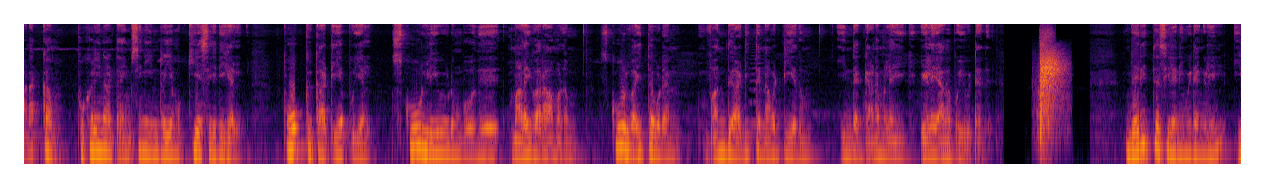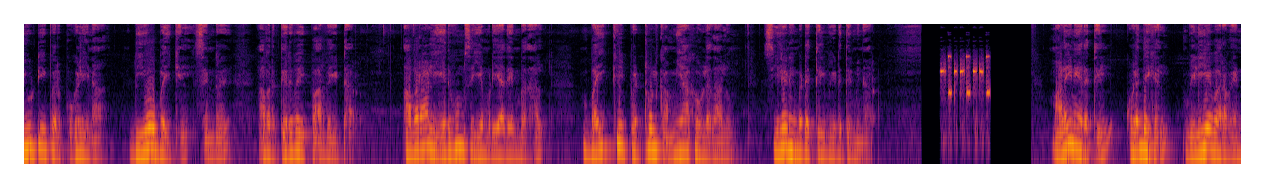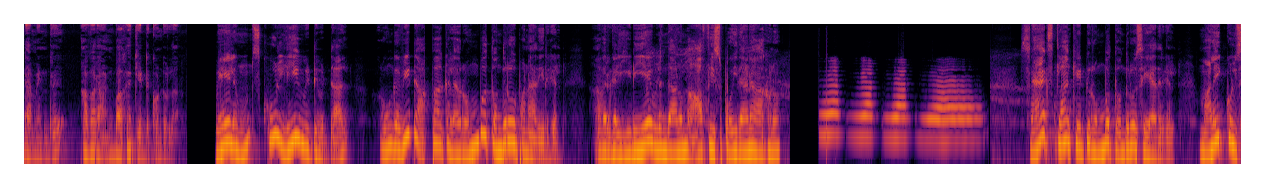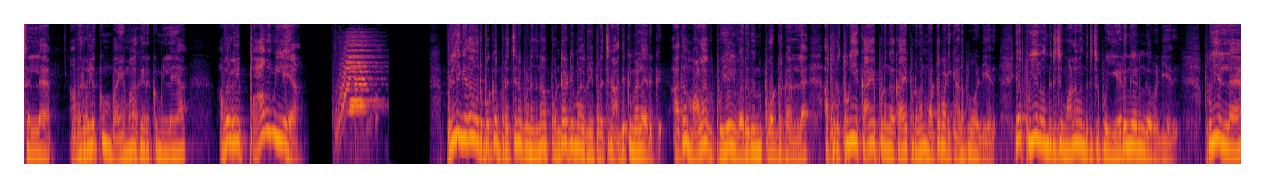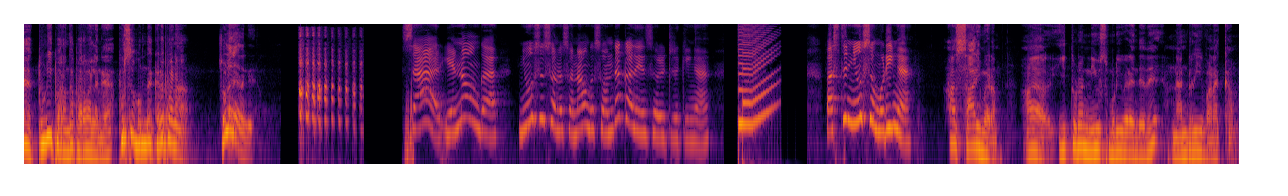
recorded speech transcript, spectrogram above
வணக்கம். புகழினா டைம்ஸின் இன்றைய முக்கிய செய்திகள். போக்கு காட்டிய புயல். ஸ்கூல் லீவ் விடும்போது மழை வராமலும் ஸ்கூல் வைத்தவுடன் வந்து அடித்து நவட்டியதும் இந்த கனமழை வேலையாக போய்விட்டது. வெறித்த சில நிமிடங்களில் யூடியூபர் புகழினா டியோ பைக்கில் சென்று அவர் தெருவை பார்வையிட்டார். அவரால் எதுவும் செய்ய முடியாது என்பதால் பைக்கில் பெட்ரோல் கம்மியாக உள்ளதாலும் சில நிமிடத்தில் வீடு திரும்பினார். மழை நேரத்தில் குழந்தைகள் வெளியே வர வேண்டாம் என்று அவர் அன்பாக கேட்டுக்கொண்டுள்ளார். மேலும் ஸ்கூல் லீவ் விட்டு விட்டால் உங்கள் வீட்டு அப்பாக்களை ரொம்ப தொந்தரவு பண்ணாதீர்கள். அவர்கள் இடியே விழுந்தாலும் ஆஃபீஸ் போய் தானே ஆகணும். ஸ்நாக்ஸ்லாம் கேட்டு ரொம்ப தொந்தரவு செய்யாதீர்கள். மலைக்குள் செல்ல அவர்களுக்கும் பயமாக இருக்கும் இல்லையா? அவர்கள் பாவம் இல்லையா? பிள்ளைங்க தான் ஒரு பக்கம் பிரச்சனை பண்ணுதுன்னா பொண்டாட்டிமார்கள் பிரச்சனை அதுக்கு மேலே இருக்குது அதான் மழை புயல் வருதுன்னு போட்டிருக்காங்கல்ல அப்புறம் துணியை காயப்படுங்க காயப்படுங்கன்னு மொட்டை மாடிக்கு அனுப்ப வேண்டியது. ஏன் புயல் வந்துருச்சு மழை வந்துருச்சு போய் எடுங்கங்க வேண்டியது. புயலில் துணி பறந்தா பரவாயில்லைங்க புருஷன் பிறந்தா கிடப்பானா? சொல்லுங்க அதுங்க சார் என்ன உங்க நியூஸ் சொல்ல சொன்னா உங்க சொந்த கதையை சொல்லிட்டு இருக்கீங்க? ஃபர்ஸ்ட் நியூஸை முடிங்க. ஆ சாரி மேடம் இத்துடன் நியூஸ் முடிவடைந்தது. நன்றி வணக்கம்.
